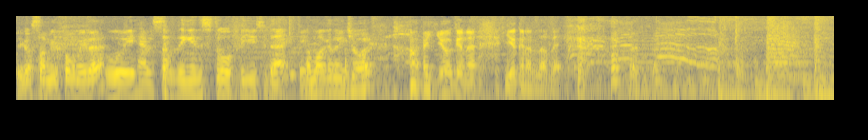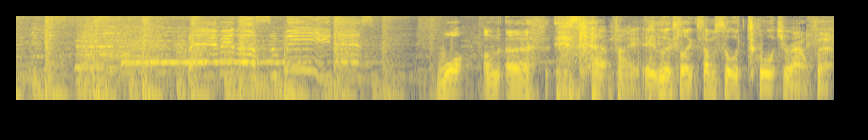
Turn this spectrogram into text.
You got something for me there? We have something in store for you today. Am I going to enjoy it? you're gonna, you're gonna love it. What on earth is that, mate? It looks like some sort of torture outfit.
